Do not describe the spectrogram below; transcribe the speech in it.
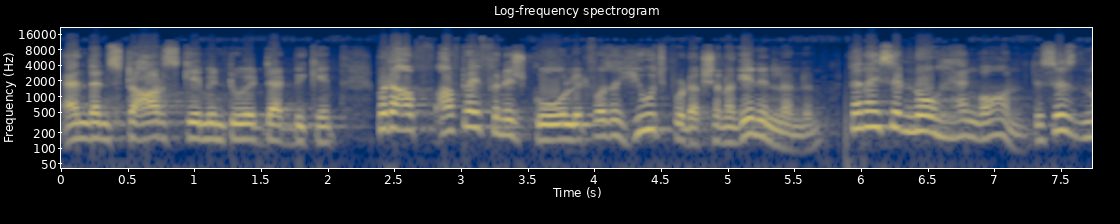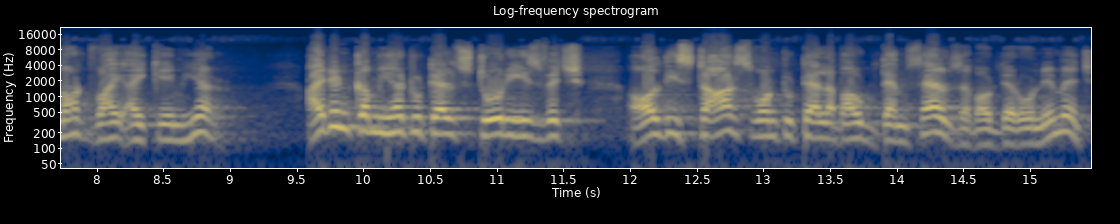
And then stars came into it. That became. But after I finished Goal, it was a huge production again in London. Then I said, no, hang on. This is not why I came here. I didn't come here to tell stories which all these stars want to tell about themselves, about their own image.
